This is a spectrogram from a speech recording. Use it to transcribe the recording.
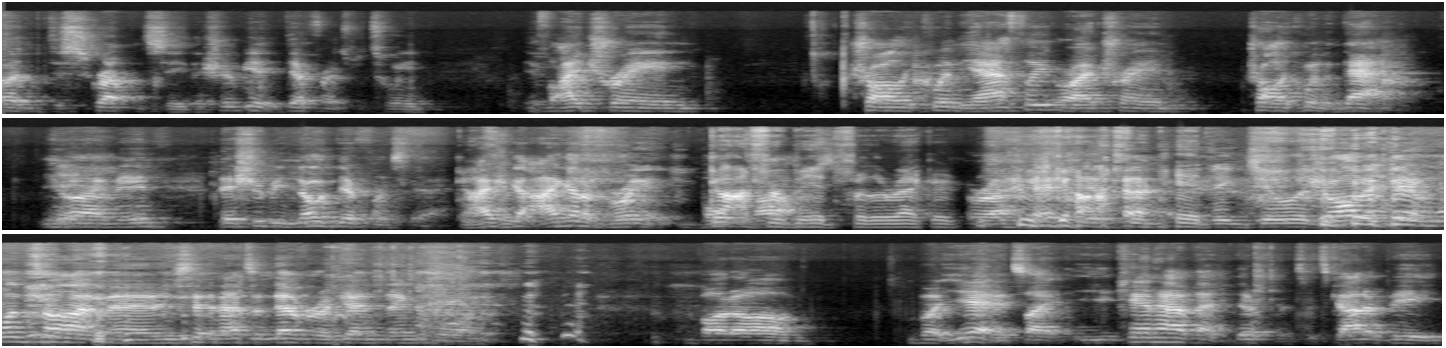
a discrepancy. There should be a difference between if I train Charlie Quinn the athlete or I train Charlie Quinn the dad. You know what I mean? There should be no difference there. God I, for- got, I got to bring it. God times. forbid, for the record. Right. God Yeah. forbid. Big George. Charlie came one time, man. He said that's a never again thing for him. But um, but yeah, it's like you can't have that difference. It's got to be,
